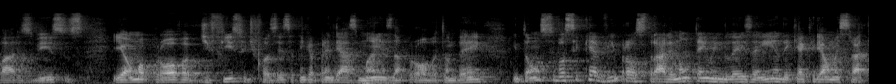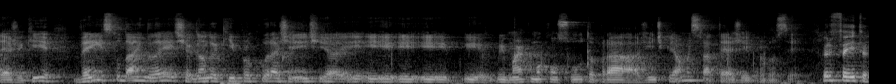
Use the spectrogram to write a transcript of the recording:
vários vistos e é uma prova difícil de fazer, você tem que aprender as manhas da prova também. Então, se você quer vir para a Austrália, não tem o inglês ainda e quer criar uma estratégia aqui, vem estudar inglês. Chegando aqui, procura a gente e, e, e, e marca uma consulta para a gente criar uma estratégia aí para você. Perfeito.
